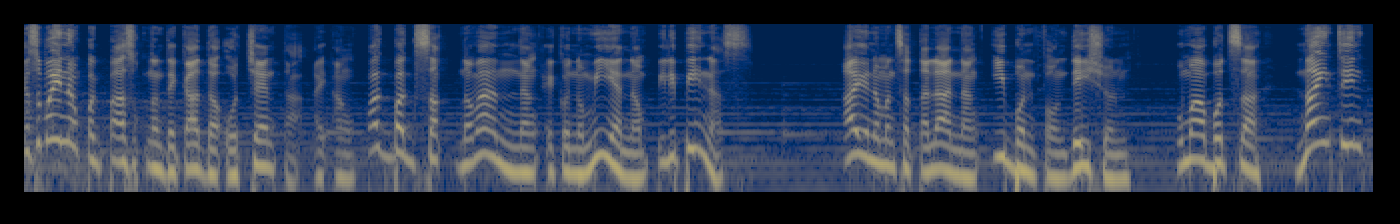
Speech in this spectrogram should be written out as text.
Kasabay ng pagpasok ng dekada 80 ay ang pagbagsak naman ng ekonomiya ng Pilipinas Ayon naman sa tala ng Ibon Foundation, umabot sa 19.3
